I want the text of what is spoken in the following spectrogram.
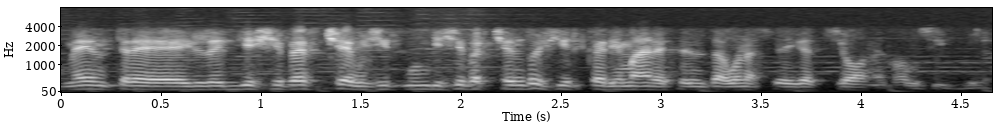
mentre il 10%, circa un 10% circa rimane senza una spiegazione plausibile.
